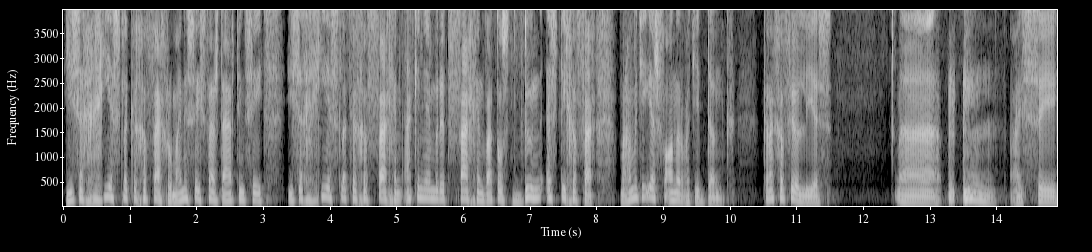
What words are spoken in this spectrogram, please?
Hier's 'n geestelike geveg. Romeine 6 vers 13 sê hier's 'n geestelike geveg en ek en jy moet dit veg en wat ons doen is die geveg. Maar dan moet jy eers verander wat jy dink. Kan ek gou vir jou lees? Uh hy sê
